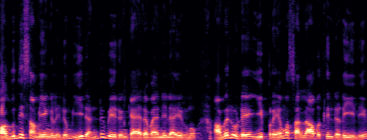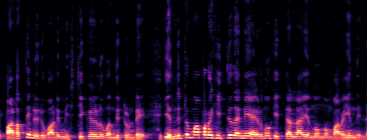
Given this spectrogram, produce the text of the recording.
പകുതി സമയങ്ങളിലും ഈ രണ്ടുപേരും കാരവാനിലായിരുന്നു അവരുടെ ഈ പ്രേമ സല്ലാപത്തിന്റെ ഇടയിൽ പടത്തിന് ഒരുപാട് മിസ്റ്റേക്കുകൾ വന്നിട്ടുണ്ട്. എന്നിട്ടും ആ പടം ഹിറ്റ് തന്നെയായിരുന്നു. ഹിറ്റല്ല എന്നൊന്നും പറയുന്നില്ല.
